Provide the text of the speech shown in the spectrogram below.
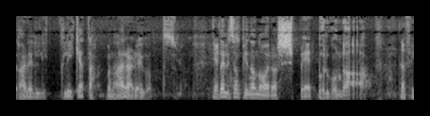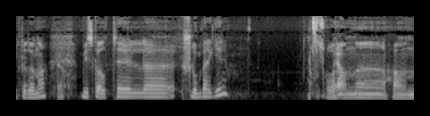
er det litt likhet da, men her er det jo godt. Det er litt sånn Pinot Noir og Spet Bourgogne. Der fikk du den nå. Ja. Vi skal til uh, Slumberger. Og Ja. han, eh, han,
